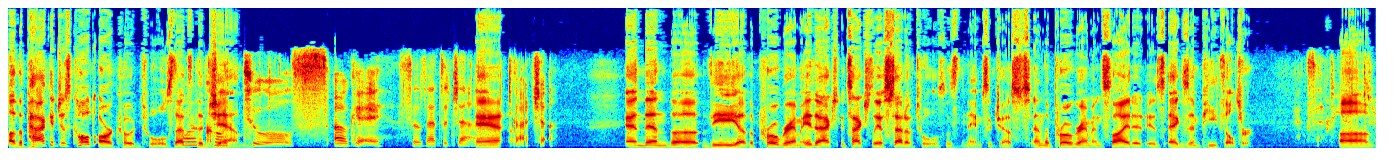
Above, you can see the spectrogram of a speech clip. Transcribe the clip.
Uh, the package is called Rcode Tools. That's Or the Code gem. Tools. Okay, so that's a gem. And- Gotcha. And then the the uh, the program it actually it's actually a set of tools as the name suggests, and the program inside it is XMP filter. XMP Um, filter.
